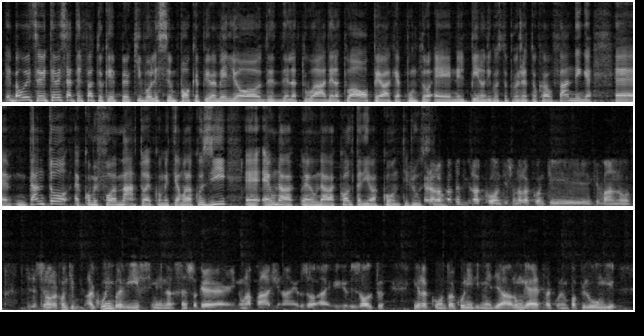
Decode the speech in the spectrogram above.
E Maurizio, è interessante il fatto che per chi volesse un po' capire meglio de- della, tua, della, tua, opera, che appunto è nel pieno di questo progetto crowdfunding, eh, intanto è come formato, ecco, mettiamola così, eh, è, una, è, una, raccolta di racconti, giusto? È una raccolta di racconti, sono racconti che vanno, sono racconti alcuni brevissimi, nel senso che in una pagina hai risolto il racconto, alcuni di media lunghezza, alcuni un po' più lunghi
